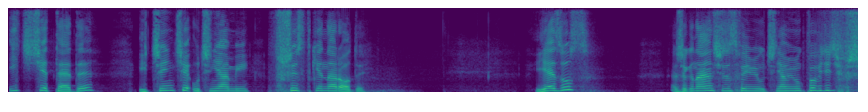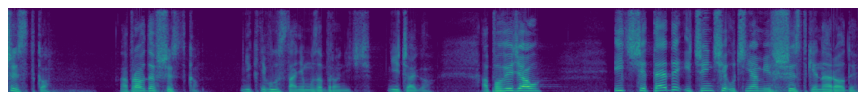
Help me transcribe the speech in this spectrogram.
Idźcie tedy i czyńcie uczniami wszystkie narody. Jezus, żegnając się ze swoimi uczniami, mógł powiedzieć wszystko. Naprawdę wszystko. Nikt nie był w stanie mu zabronić niczego. A powiedział: Idźcie tedy i czyńcie uczniami wszystkie narody.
